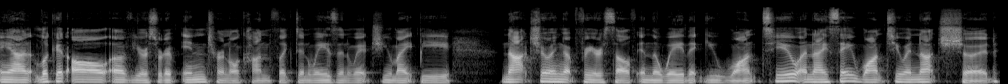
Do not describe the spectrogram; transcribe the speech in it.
And look at all of your sort of internal conflict and ways in which you might be not showing up for yourself in the way that you want to. And I say want to and not should,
